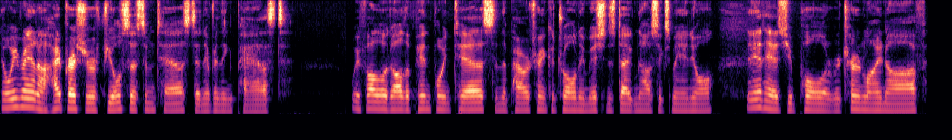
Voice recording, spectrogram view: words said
Now, we ran a high pressure fuel system test and everything passed. We followed all the pinpoint tests in the powertrain control and emissions diagnostics manual. It has you pull a return line off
